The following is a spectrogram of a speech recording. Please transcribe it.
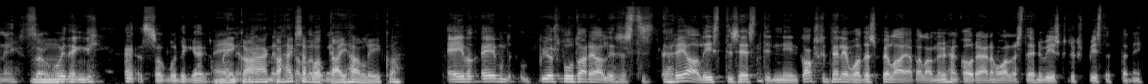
niin se on mm. kuitenkin, se on kuitenkin Ei, meni, kah- kahdeksan vuotta on ihan liikaa. Ei, ei, mutta jos puhutaan realistisesti, realistisesti niin 24-vuotias pelaaja pelannut yhden kauden NHL, tehnyt 51 pistettä, niin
